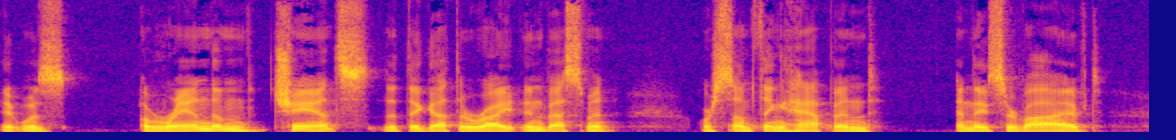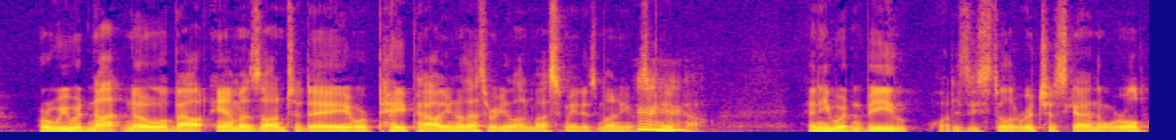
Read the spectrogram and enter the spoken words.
it was a random chance that they got the right investment or something happened and they survived. Or we would not know about Amazon today or PayPal. You know, that's where Elon Musk made his money was mm-hmm. PayPal. And he wouldn't be, what is he, still the richest guy in the world?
